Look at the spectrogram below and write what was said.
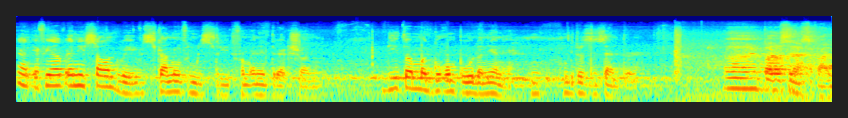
And if you have any sound waves coming from the street from any direction, dito magkukumpulan yan eh. Dito sa center. Uh, parang sinasakal.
